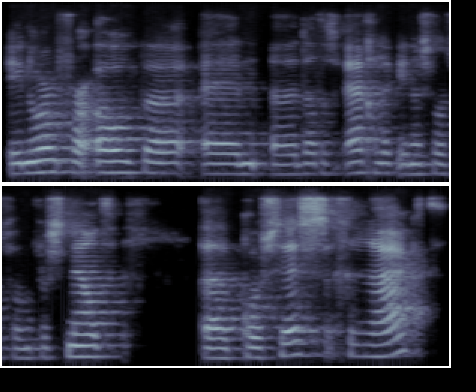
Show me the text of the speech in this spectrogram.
enorm voor open en uh, dat is eigenlijk in een soort van versneld uh, proces geraakt.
